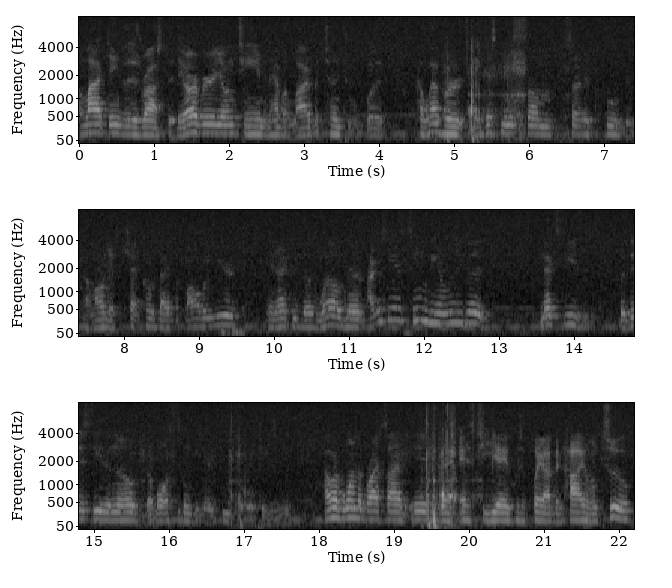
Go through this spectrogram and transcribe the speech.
a lot of things in this roster. They are a very young team and have a lot of potential, but However, they just need some certain improvement. As long as Chet comes back the following year and actually does well, then I can see his team being really good next season. But this season, though, the loss is going to be very huge for OKC. However, one of the bright side is that SGA, who's a player I've been high on too,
